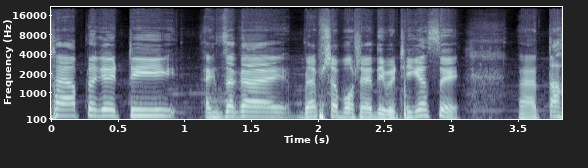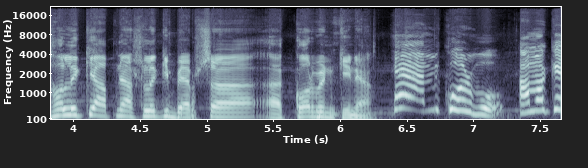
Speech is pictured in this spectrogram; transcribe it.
চায় আপনাকে একটি এক জায়গায় ব্যবসা বসায় দিবে ঠিক আছে? তাহলে কি আপনি আসলে কি ব্যবসা করবেন কিনা? হ্যাঁ আমি করব। আমাকে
